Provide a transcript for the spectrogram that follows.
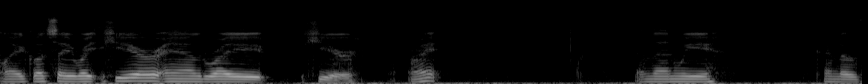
like let's say right here and right here, right? And then we kind of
